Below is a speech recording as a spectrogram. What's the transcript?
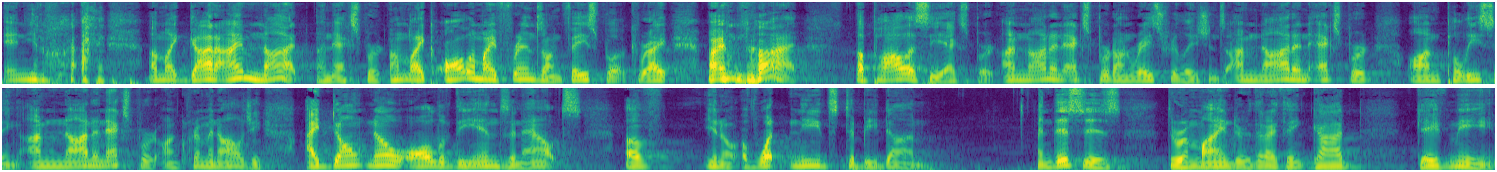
and you know, I, I'm like, God, I'm not an expert. I'm like all of my friends on Facebook, right? I'm not a policy expert. I'm not an expert on race relations. I'm not an expert on policing. I'm not an expert on criminology. I don't know all of the ins and outs of, you know, of what needs to be done. And this is the reminder that I think God gave me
